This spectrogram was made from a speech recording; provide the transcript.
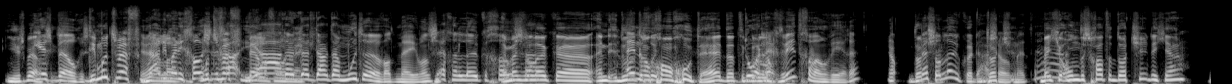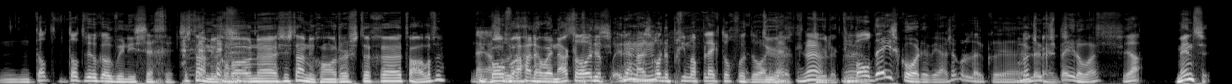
Iers Belgisch. Iers Belgisch. Die moeten we even Ja, bellen. die, maar die gozer, moeten we gaat- even bellen ja, daar, daar, week. daar, daar moeten we wat mee. Want het is echt een leuke Ja, gozer. maar is een leuke... eh, en doet En het ook goed- gewoon goed, hè? Dat, ik bedoel, Dordrecht wint gewoon weer, hè? Best wel leuk hoor, daar Dotje. zo met. Beetje Ja. onderschatten, Dotje, dit jaar? Mm, Dat, dat wil ik ook weer niet zeggen. Ze staan nu gewoon, eh, ze staan nu gewoon rustig eh, twaalfde. Nou ja, Boven zo- ADO en NAC. Gewoon Dus- een, maar het is gewoon een prima plek toch voor Dordrecht. Tuurlijk, Ja. tuurlijk. Ja. Balde scoorde weer. Dat is ook een leuke, eh, leuke speler. speler hoor. Ja. Mensen.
